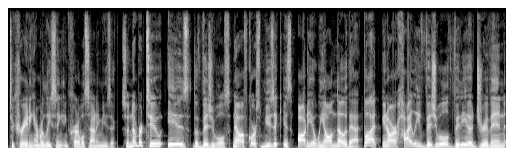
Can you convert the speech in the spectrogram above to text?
to creating and releasing incredible sounding music. So number two is the visuals. Now, of course, music is audio. We all know that. But in our highly visual, video driven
